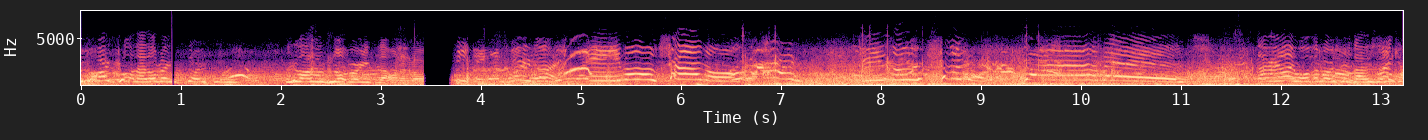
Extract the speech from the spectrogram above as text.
If I got that, that would have been so cool. Because I was not ready for that one at all. Way back. Emo channel. Emo channel. Damage. That really There we go.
